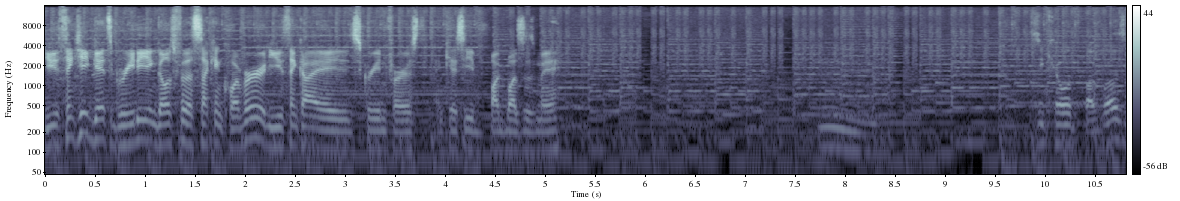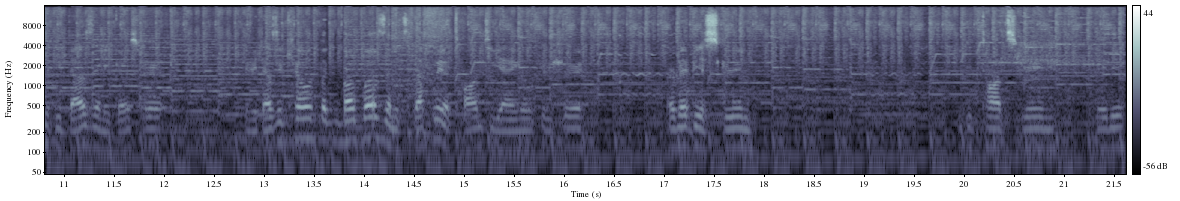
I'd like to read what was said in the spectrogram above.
Do you think he gets greedy and goes for the second quiver, or do you think I screen first in case he bug buzzes me? Hmm. Does he kill with bug buzz? If he does, then he goes for it. If he doesn't kill with the bug buzz, then it's definitely a taunty angle for sure. Or maybe a screen. You could taunt screen, maybe.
